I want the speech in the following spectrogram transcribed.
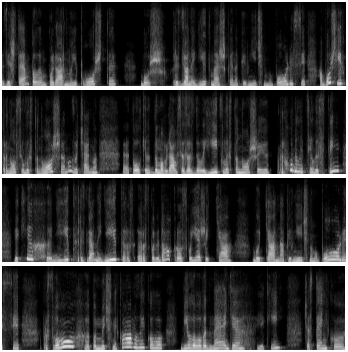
зі штемпелем полярної пошти. Бо ж Різдвяний дід мешкає на північному полюсі, або ж їх приносив листоноша. Ну, звичайно, е, Толкін домовлявся заздалегідь з листоношею. Приходили ці листи, в яких дід, Різдвяний дід розповідав про своє життя, буття на північному полюсі, про свого е, помічника великого білого ведмедя, який частенько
